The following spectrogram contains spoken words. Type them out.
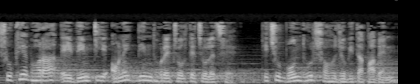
সুখে ভরা এই দিনটি অনেক দিন ধরে চলতে চলেছে। কিছু বন্ধুর সহযোগিতা পাবেন।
